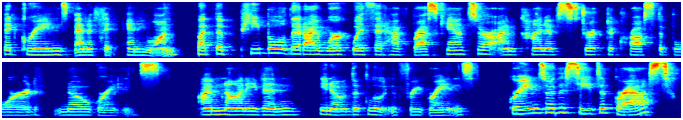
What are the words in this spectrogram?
that grains benefit anyone, but the people that I work with that have breast cancer, I'm kind of strict across the board no grains. I'm not even, you know, the gluten free grains. Grains are the seeds of grass,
